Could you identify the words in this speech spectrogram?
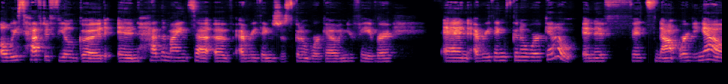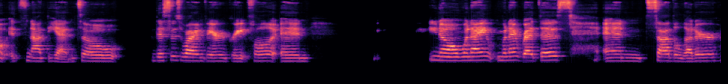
always have to feel good and have the mindset of everything's just going to work out in your favor and everything's going to work out. And if it's not working out, it's not the end. So, this is why I'm very grateful and you know when i when i read this and saw the letter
